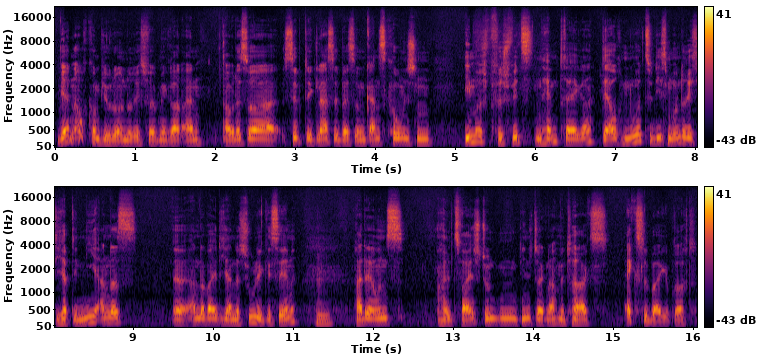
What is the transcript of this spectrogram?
Wir hatten auch Computerunterricht, fällt mir gerade ein. Aber das war siebte Klasse bei so einem ganz komischen, immer verschwitzten Hemdträger, der auch nur zu diesem Unterricht, ich habe den nie anders, äh, anderweitig an der Schule gesehen, Mhm. hat er uns halt zwei Stunden Dienstagnachmittags Excel beigebracht.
